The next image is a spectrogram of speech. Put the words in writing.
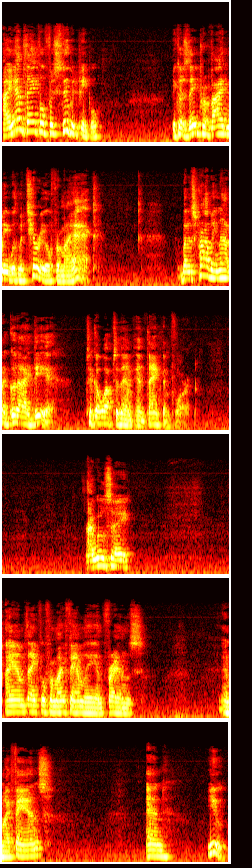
I am thankful for stupid people because they provide me with material for my act. But it's probably not a good idea to go up to them and thank them for it. I will say I am thankful for my family and friends and my fans and you,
